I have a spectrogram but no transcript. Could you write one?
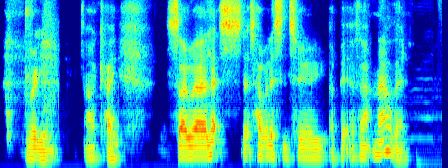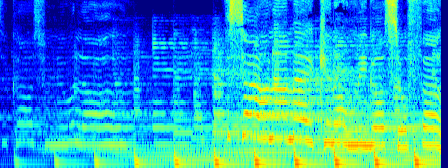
Brilliant. Okay. So uh, let's let's have a listen to a bit of that now then. The sound I only so far.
